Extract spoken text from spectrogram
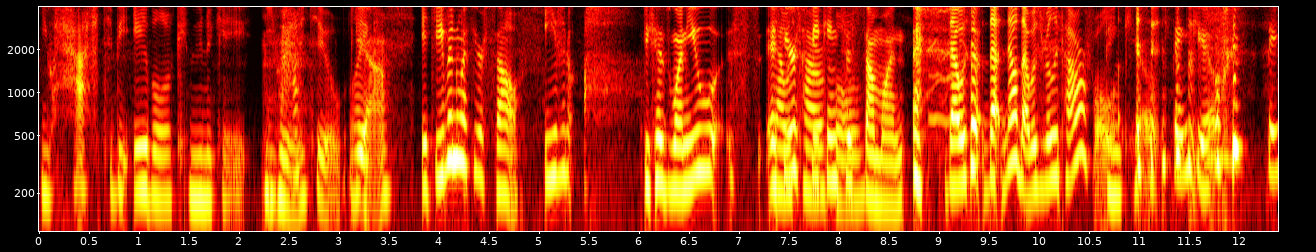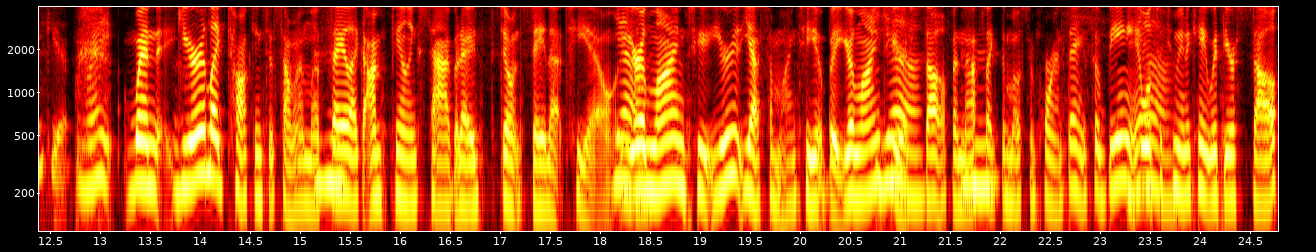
you have to be able to communicate. You have to. Like, Mm-hmm. yeah It's even with yourself even because when you if That you're speaking to someone that was that. No, that was really powerful. thank you thank you thank you Right. when you're like talking to someone let's say like i'm feeling sad but i don't say that to you Mm-hmm. Yeah. you're lying to you're yes i'm lying to you but you're lying to Yeah. yourself and that's like the most important thing so being able to communicate with yourself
